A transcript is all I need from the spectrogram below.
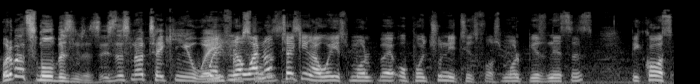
What about small businesses? Is this not taking away well, from no, we're not businesses? taking away small uh, opportunities for small businesses because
